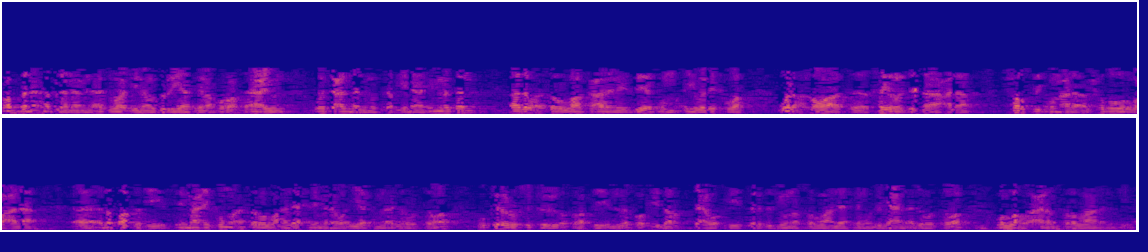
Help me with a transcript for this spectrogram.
ربنا هب لنا من أزواجنا وذرياتنا قرة أعين واجعلنا للمتقين أئمة. هذا وأسأل الله تعالى أن يجزيكم أيها الإخوة والأخوات خير الجزاء على حرصكم على الحضور وعلى آه، لطافة استماعكم وأسأل الله أن يحرمنا وإياكم الأجر والثواب وكرر الشكر للأسرة للأسرة في دار الدعوة في التلفزيون وأسأل الله أن يحرمهم جميعا الأجر والثواب. والله أعلم صلى الله على نبينا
